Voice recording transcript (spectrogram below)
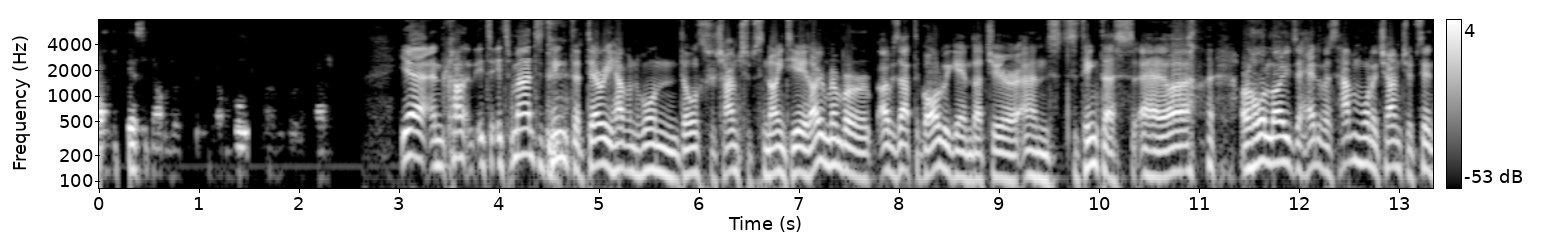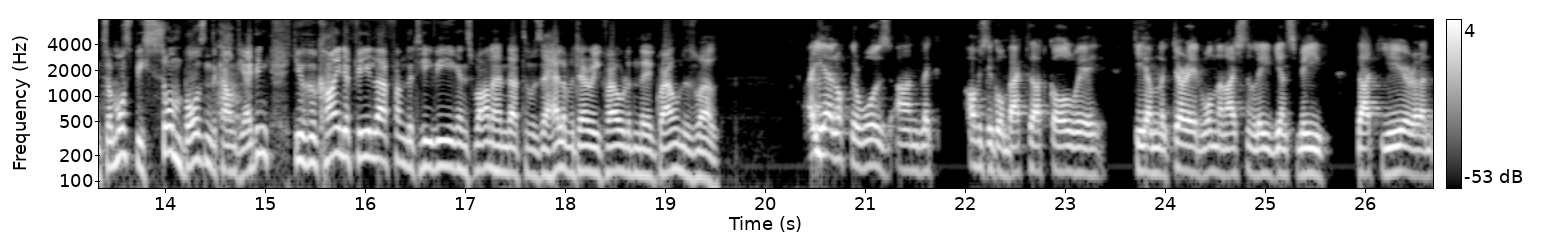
have to chase it down. Both yeah, and it's it's mad to think that Derry haven't won the Ulster Championships in '98. I remember I was at the Galway game that year, and to think that uh, our whole lives ahead of us haven't won a championship since. There must be some buzz in the county. I think you could kind of feel that from the TV against Monaghan that there was a hell of a Derry crowd in the ground as well. Uh, yeah, look, there was, and like obviously going back to that Galway game, like Derry had won the National League against me that year, and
